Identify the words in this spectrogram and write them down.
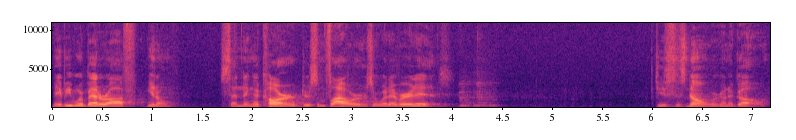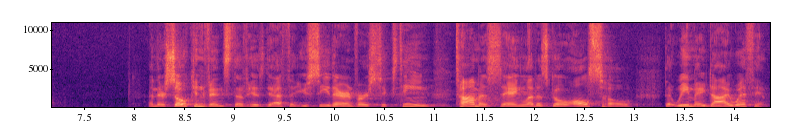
Maybe we're better off, you know, sending a card or some flowers or whatever it is. Jesus says, No, we're going to go. And they're so convinced of his death that you see there in verse 16 Thomas saying, Let us go also, that we may die with him.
